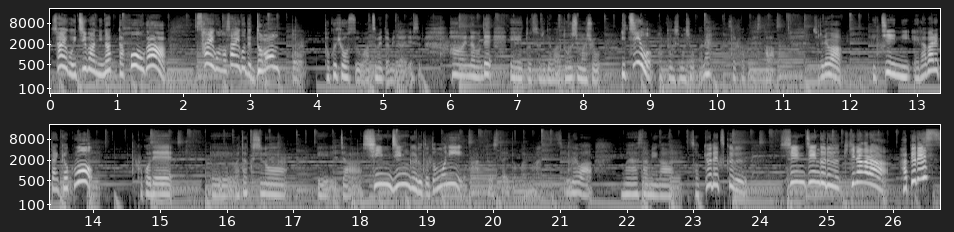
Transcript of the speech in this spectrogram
最後1番になった方が最後の最後でドロンと得票数を集めたみたいです。はいなのでえっ、ー、とそれではどうしましょう。1位を発表しましょうかね。せっかくですから。それでは1位に選ばれた曲をここで、えー、私の、えー、じゃあ新ジングルとともに発表したいと思います。それでは今やさみが即興で作る新ジングル聴きながら発表です!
